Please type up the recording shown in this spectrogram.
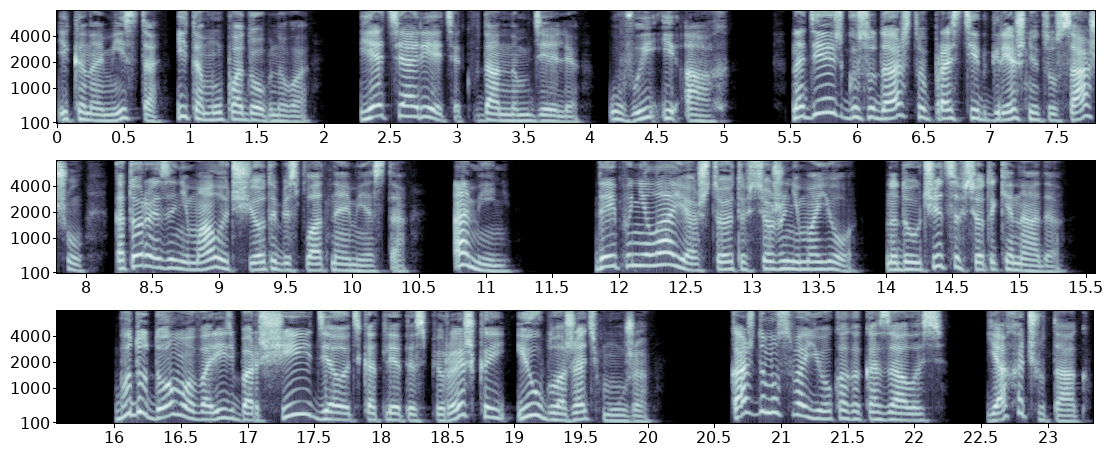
экономиста и тому подобного. Я теоретик в данном деле, увы и ах. Надеюсь, государство простит грешницу Сашу, которая занимала чье-то бесплатное место. Аминь. Да и поняла я, что это все же не мое, но доучиться все-таки надо. Буду дома варить борщи, делать котлеты с пюрешкой и ублажать мужа. Каждому свое, как оказалось. Я хочу так.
